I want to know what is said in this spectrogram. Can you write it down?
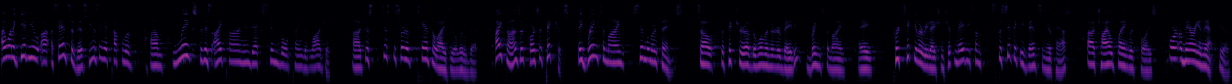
I want to give you a, sense of this using a couple of um, links to this icon index symbol kind of logic, uh, just, just to sort of tantalize you a little bit. Icons, of course, are pictures. They bring to mind similar things. So the picture of the woman and her baby brings to mind a particular relationship, maybe some specific events in your past, a child playing with toys, or a marionette here.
